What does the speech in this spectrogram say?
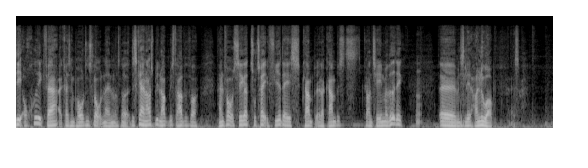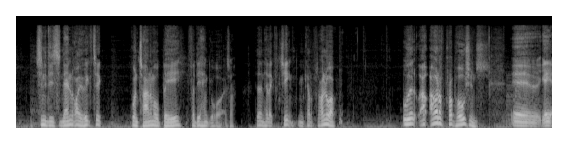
Det er overhovedet ikke fair, at Christian Poulsen slår den anden og sådan noget. Det skal han også blive nok blive straffet for. Han får sikkert 2-3-4 dages kamp, eller kampes karantæne, man ved det ikke. Mm. Øh, men det er sådan lidt, hold nu op. Altså. Sin, sin anden røg jo ikke til Guantanamo Bay for det, han gjorde. Altså, det havde han heller ikke fortjent. Men kan du hold nu op. Out of proportions. Øh, ja, ja.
